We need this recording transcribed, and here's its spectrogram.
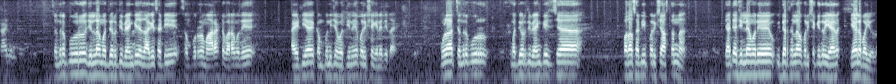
काय नेमकं? चंद्रपूर जिल्हा मध्यवर्ती बँकेच्या जागेसाठी संपूर्ण महाराष्ट्रभरामध्ये आय टी आय कंपनीच्या वतीने परीक्षा घेण्यात येत आहे. मुळात चंद्रपूर मध्यवर्ती बँकेच्या पदासाठी परीक्षा असताना त्या त्या जिल्ह्यामध्ये विद्यार्थ्यांना परीक्षा केंद्र याय यायला पाहिजे होतं.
